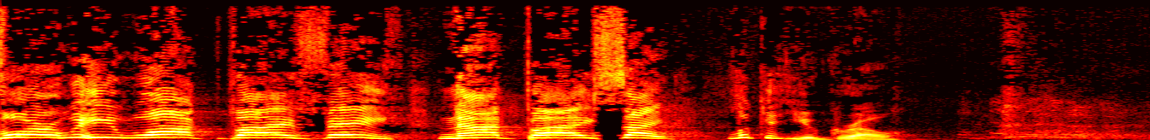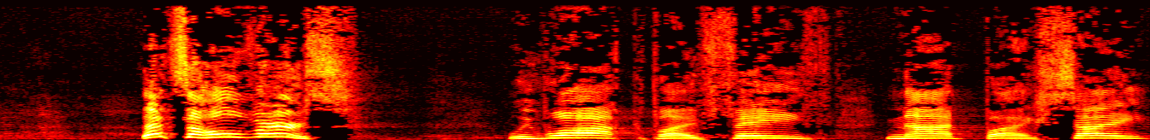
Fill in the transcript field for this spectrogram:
For we walk by faith, not by sight. Look at you grow. That's the whole verse. We walk by faith, not by sight.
